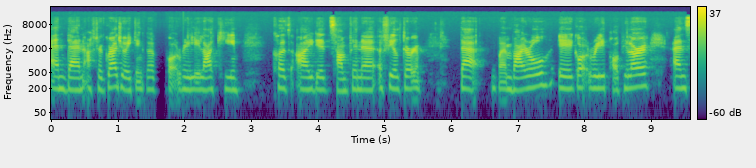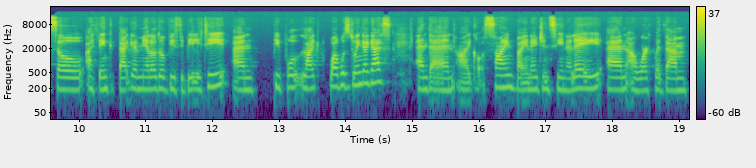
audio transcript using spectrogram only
And then after graduating, I got really lucky because I did something, a, a filter that went viral. It got really popular. And so I think that gave me a lot of visibility and people liked what I was doing, I guess. And then I got signed by an agency in LA and I worked with them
